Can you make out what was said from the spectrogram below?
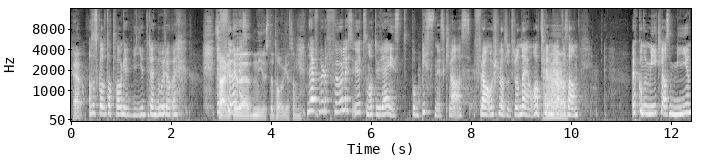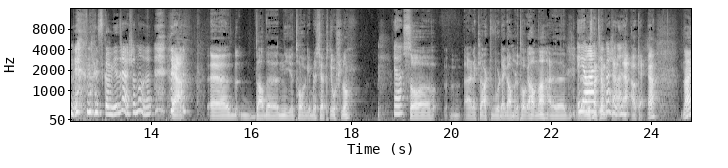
Ja. og så skal du ta toget videre nordover. Så er det ikke det nyeste toget som Nei, for det føles ut som at du reiste på business class fra Oslo til Trondheim, og at du er med på sånn økonomiklasse mini når du skal videre. Skjønner du? Ja. Eh, Da det nye toget ble kjøpt i Oslo, Ja. så er det klart hvor det gamle toget havna. Er det det Ja, du snakker tror om? ja, det. Ja, ok, ja. Nei,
